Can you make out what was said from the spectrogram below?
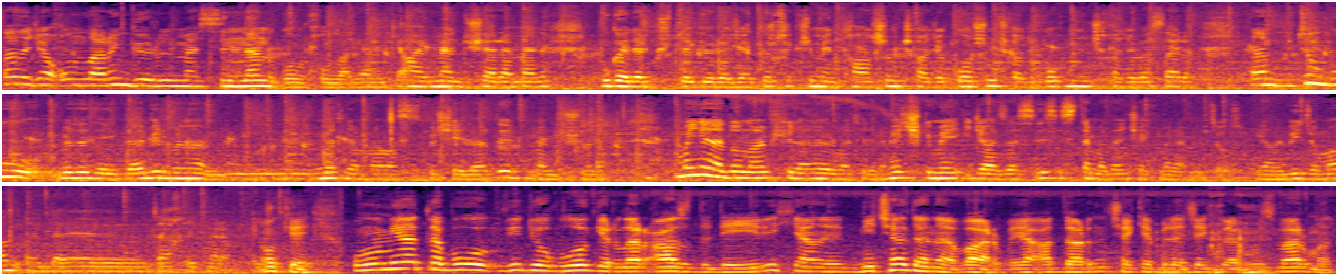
Sadəcə onların görülməsindən qorxurlar. Yəni ki, ay mən düşərəm, məni bu qədər kütlə görəcək, 42 min tanışım çıxacaq, qonşum çıxacaq, qohumum çıxacaq və s. Yəni bütün bu belə deyək də bir-birinə ümumiyyətlə mənasız bir şeylərdir, mən düşünürəm. Amma yenə də onların fikirlərinə hörmət edirəm. Heç kimə icazəsiz, istəmədən çəkmərəm video. Yəni videoma də, daxil etmərəm. Okay. Ümumiyyətlə bu video bloqerlər azdır deyirik. Yəni neçə dənə var və ya adlarını çəkə biləcəklərimiz varmı?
